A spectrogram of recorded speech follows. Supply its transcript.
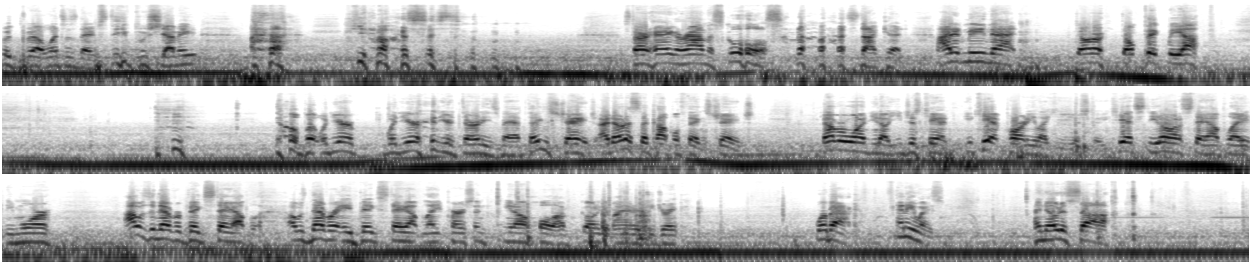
with uh, what's his name, Steve Buscemi. you know, it's just start hanging around the schools. no, that's not good. I didn't mean that. Don't don't pick me up. No, but when you're when you're in your 30s, man, things change. I noticed a couple things changed. Number one, you know, you just can't you can't party like you used to. You can't you don't want to stay up late anymore. I was a never big stay up. I was never a big stay up late person. You know, hold on, I'm going to get my energy drink. We're back. Anyways, I noticed uh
